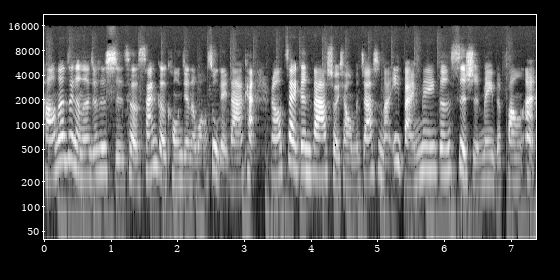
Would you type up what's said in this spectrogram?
好，那这个呢就是实测三个空间的网速给大家看，然后再跟大家说一下，我们家是买一百 M 跟四十 M 的方案。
